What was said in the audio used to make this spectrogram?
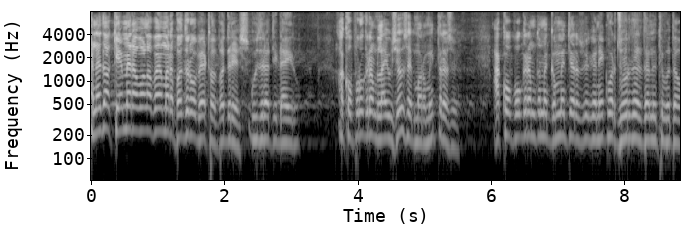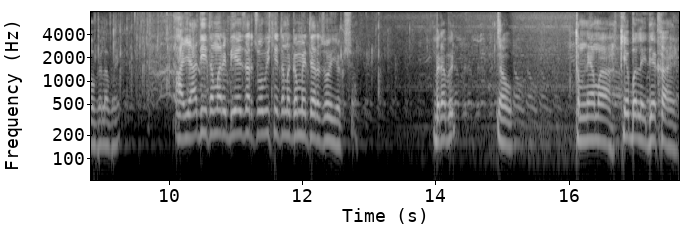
અને તો કેમેરા વાળા ભાઈ અમારા ભદ્રો બેઠો ભદ્રેશ ગુજરાતી ડાયરો. આખો પ્રોગ્રામ લાઈવ છે સાહેબ, મારો મિત્ર છે. આખો પ્રોગ્રામ તમે ગમે ત્યારે જોઈ ગયો એકવાર જોરદાર તાલીથી બતાવો પેલા ભાઈ. આ યાદી તમારી બે હજાર ચોવીસની તમે ગમે ત્યારે જોઈ શકશો. બરાબર? આવું. તમને આમાં કેબલ દેખાય.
